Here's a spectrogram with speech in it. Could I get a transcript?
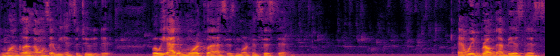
one class. I won't say we instituted it, but we added more classes, more consistent. And we've grown that business.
